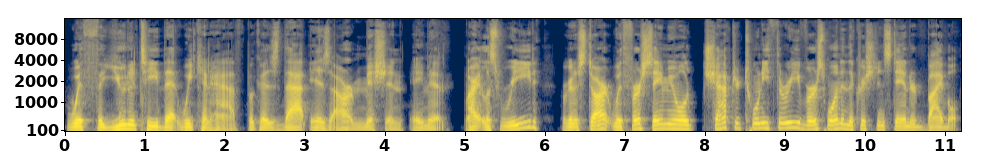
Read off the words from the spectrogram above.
with the unity that we can have, because that is our mission. Amen. All right, let's read. We're going to start with 1 Samuel chapter 23, verse 1 in the Christian Standard Bible.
